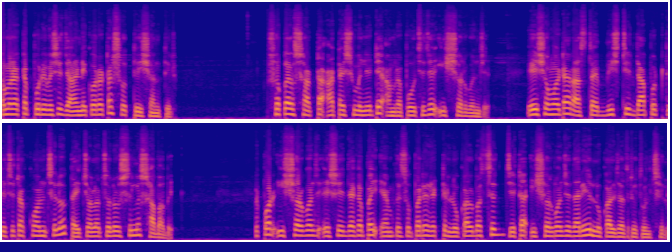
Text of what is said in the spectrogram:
এমন একটা পরিবেশে জার্নি করাটা সত্যিই শান্তির। সকাল সাতটা আঠাশ মিনিটে আমরা পৌঁছে যাই ঈশ্বরগঞ্জে। এই সময়টা রাস্তায় বৃষ্টির দাপট কিছুটা কম ছিল, তাই চলাচলও ছিল স্বাভাবিক। এরপর ঈশ্বরগঞ্জ এসে দেখা পাই এম কে সুপারের একটি লোকাল বাসের যেটা ঈশ্বরগঞ্জে দাঁড়িয়ে লোকাল যাত্রী তুলছিল।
